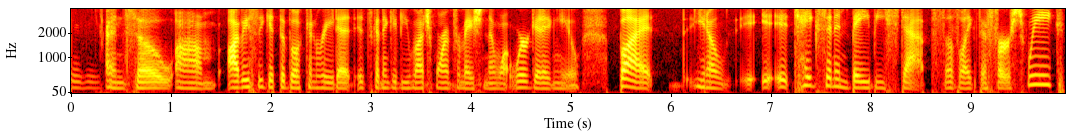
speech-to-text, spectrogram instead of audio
Mm-hmm. And so, um, obviously, get the book and read it. It's going to give you much more information than what we're getting you. But, you know, it, it, takes it in baby steps of like the first week,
